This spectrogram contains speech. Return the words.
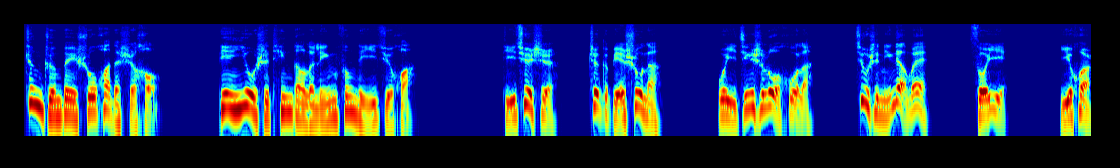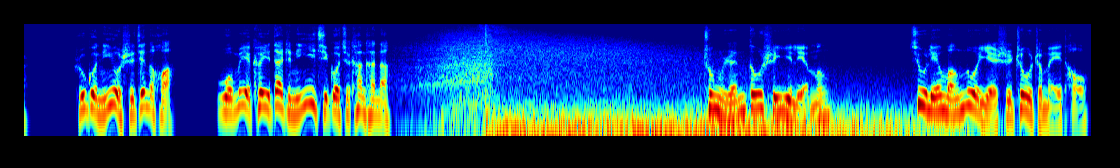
正准备说话的时候，便又是听到了林峰的一句话：“的确是这个别墅呢，我已经是落户了，就是您两位，所以一会儿如果您有时间的话，我们也可以带着您一起过去看看呢。”众人都是一脸懵，就连王洛也是皱着眉头，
